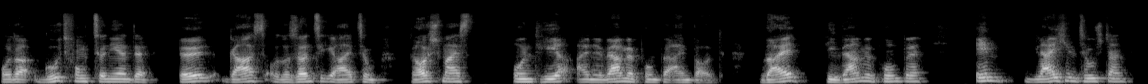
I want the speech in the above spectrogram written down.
oder gut funktionierende Öl, Gas oder sonstige Heizung rausschmeißt und hier eine Wärmepumpe einbaut, weil die Wärmepumpe im gleichen Zustand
